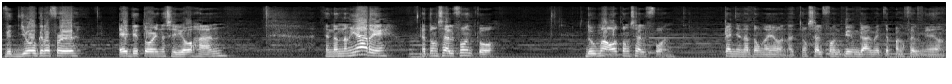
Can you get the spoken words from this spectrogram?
videographer, editor na si Johan. And ang nangyari, itong cellphone ko, duma ko tong cellphone. Kanya na to ngayon. At yung cellphone ko yung gamit na pang film ngayon.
